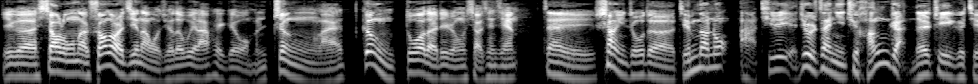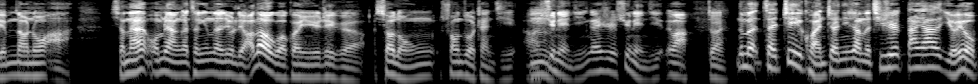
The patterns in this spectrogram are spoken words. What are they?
这个骁龙的双座机呢，我觉得未来会给我们挣来更多的这种小钱钱。在上一周的节目当中啊，其实也就是在你去航展的这个节目当中啊，小南我们两个曾经呢就聊到过关于这个骁龙双座战机啊，训练机应该是训练机对吧？对。那么在这一款战机上呢，其实大家也有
